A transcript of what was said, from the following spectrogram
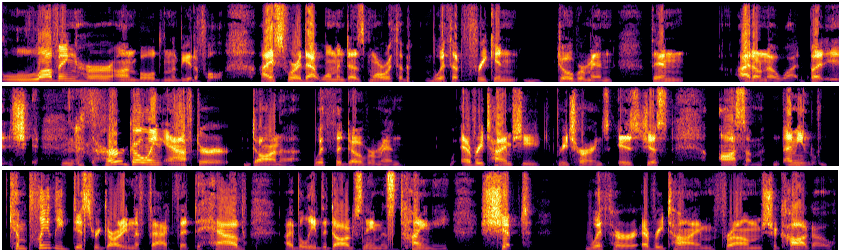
Loving her on Bold and the Beautiful. I swear that woman does more with a with a freaking Doberman than I don't know what. But it, she, her going after Donna with the Doberman every time she returns is just awesome. I mean, completely disregarding the fact that to have, I believe the dog's name is Tiny, shipped with her every time from Chicago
